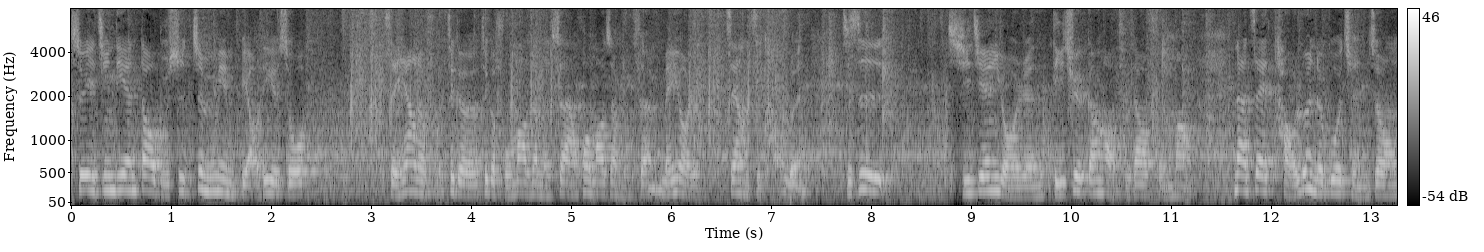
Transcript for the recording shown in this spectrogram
所以今天倒不是正面表列说。怎样的这个这个服贸算不算，货贸算不算？没有这样子讨论，只是期间有人的确刚好提到福茂。那在讨论的过程中，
